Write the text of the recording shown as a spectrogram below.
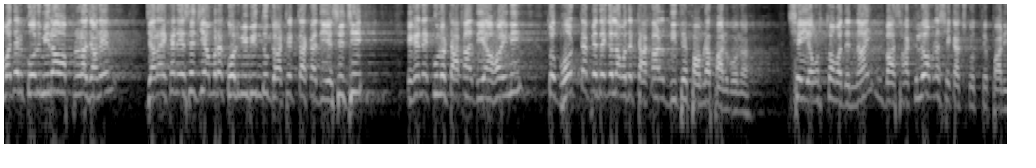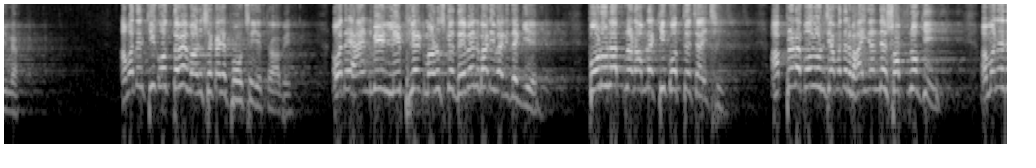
আমাদের কর্মীরাও আপনারা জানেন, যারা এখানে এসেছি, আমরা কর্মীবিন্দু গাঁটের টাকা দিয়ে এসেছি। এখানে কোনো টাকা দেওয়া হয়নি। তো ভোটটা পেতে গেলে আমাদের টাকা দিতে আমরা পারব না। সেই অর্থ আমাদের নাই, বা থাকলেও আমরা সে কাজ করতে পারি না। আমাদের কি করতে হবে? মানুষের কাছে পৌঁছে যেতে হবে। আমাদের হ্যান্ডবিল লিফলেট মানুষকে দেবেন বাড়ি বাড়িতে গিয়ে। পড়ুন আপনারা, আমরা কি করতে চাইছি? আপনারা বলুন যে আমাদের ভাইজানদের স্বপ্ন কি? আমাদের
